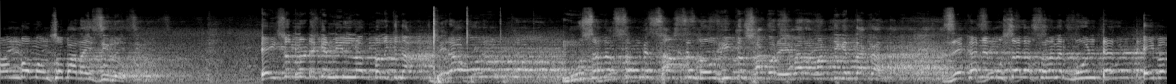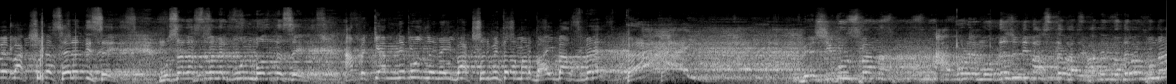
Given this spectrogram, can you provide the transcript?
রঙ্গমঞ্চ বানাইছিল। এই জন্য এটাকে নীল নদ বলে কিন্তু ফেরাউন মুসার সঙ্গে সারছে সাগরে এবার আমার দিকে তাকান যেখানে মুসা আলাহিস সালামের বোনটা এইভাবে বাক্সটা ছেড়ে দিছে মুসা আলাহিস সালামের বোন বলতেছে আপনি কেমনে বুঝলেন এই বাক্সের ভিতরে আমার ভাই বাঁচবে! বেশি বুঝবা না আগুনের মধ্যে যদি বাঁচতে পারে পানির মধ্যে বাঁচবো না।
